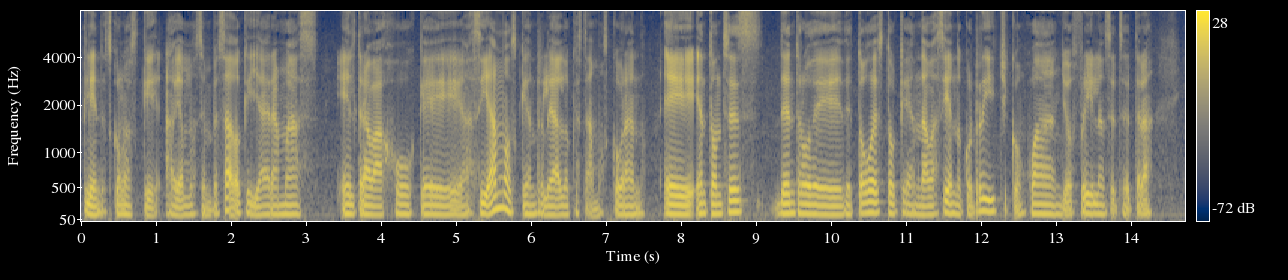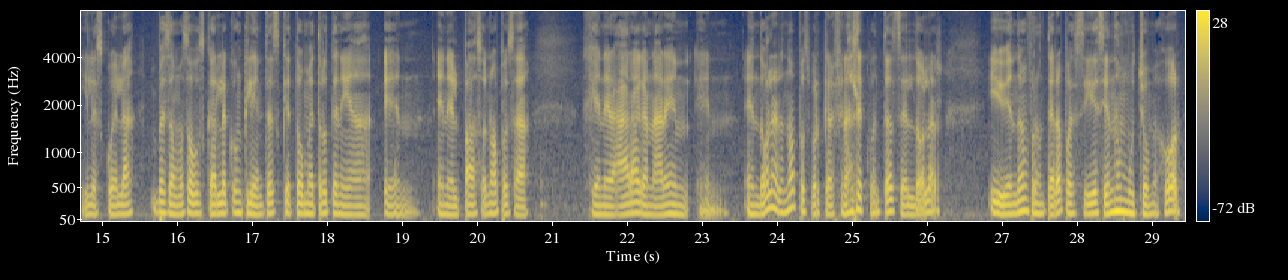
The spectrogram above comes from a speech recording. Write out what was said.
clientes con los que habíamos empezado, que ya era más el trabajo que hacíamos que en realidad lo que estábamos cobrando. Eh, entonces, dentro de, de, todo esto que andaba haciendo con Rich y con Juan, yo freelance, etcétera, y la escuela, empezamos a buscarle con clientes que todo metro tenía en, en el paso, ¿no? Pues a generar, a ganar en, en, en dólares, ¿no? Pues porque al final de cuentas el dólar y viviendo en frontera pues sigue siendo mucho mejor.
